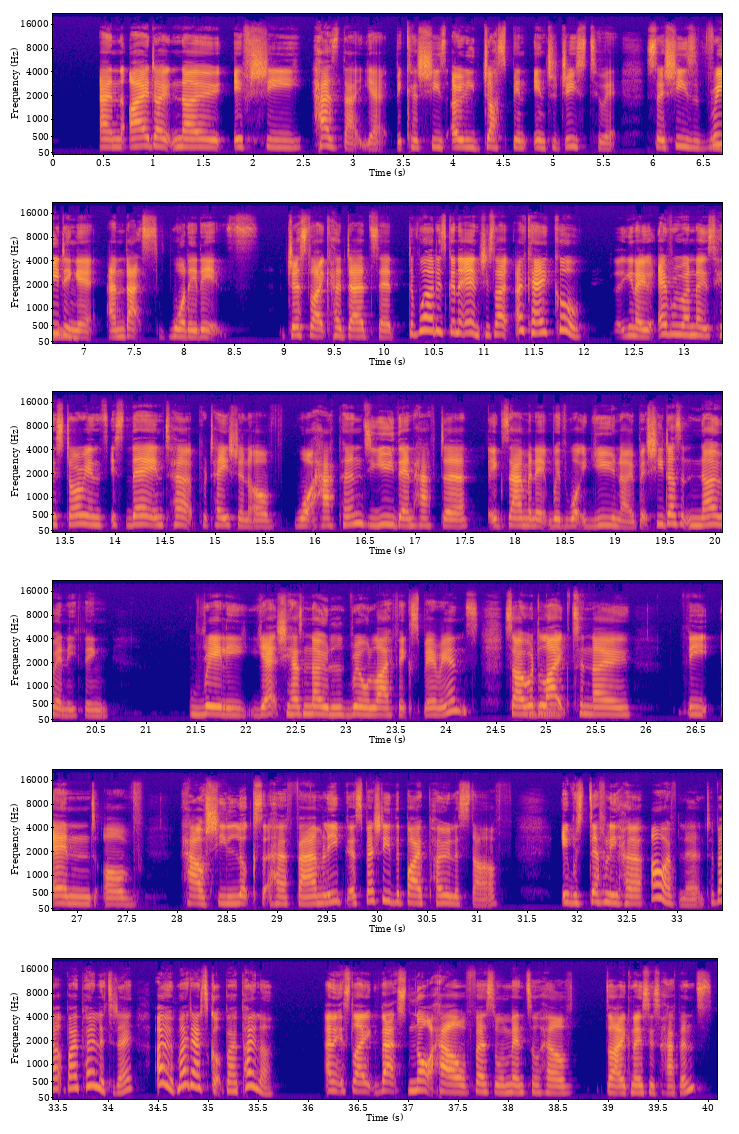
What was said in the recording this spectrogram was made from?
And I don't know if she has that yet because she's only just been introduced to it. So she's reading mm. it, and that's what it is. Just like her dad said, the world is going to end. She's like, okay, cool you know, everyone knows historians, it's their interpretation of what happened. You then have to examine it with what you know. But she doesn't know anything really yet. She has no real life experience. So I would mm-hmm. like to know the end of how she looks at her family, especially the bipolar stuff. It was definitely her, oh, I've learned about bipolar today. Oh, my dad's got bipolar. And it's like, that's not how, first of all, mental health diagnosis happens.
